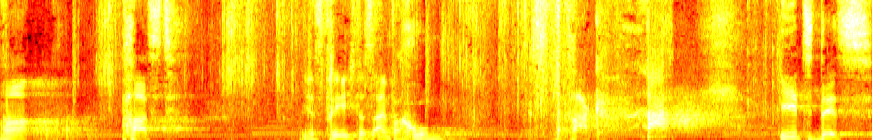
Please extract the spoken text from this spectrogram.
Ja, passt. Jetzt drehe ich das einfach rum. Fuck. Eat this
